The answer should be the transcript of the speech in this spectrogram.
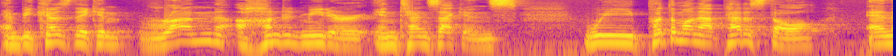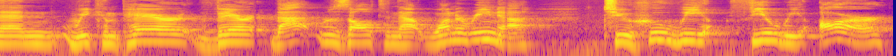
and because they can run a 100 meter in 10 seconds, we put them on that pedestal and then we compare their that result in that one arena to who we feel we are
